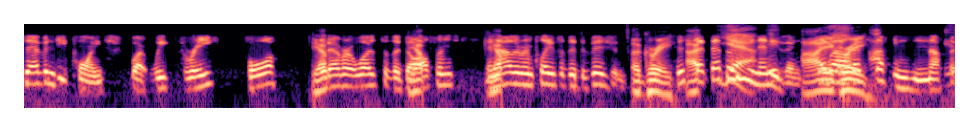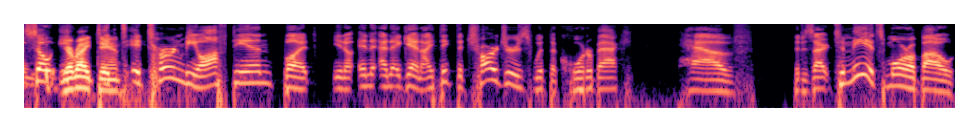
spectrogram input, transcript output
70 points. What week three, four, Yep. whatever it was to the Dolphins, and Yep. now they're in play for the division. Agree. This, I, that, that doesn't yeah, mean it- anything. I That- agree. That stuff means nothing. So You're it- right, Dan. It, it turned me off, Dan. But you know, and and again, I think the Chargers with the quarterback have the desire. To me, it's more about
